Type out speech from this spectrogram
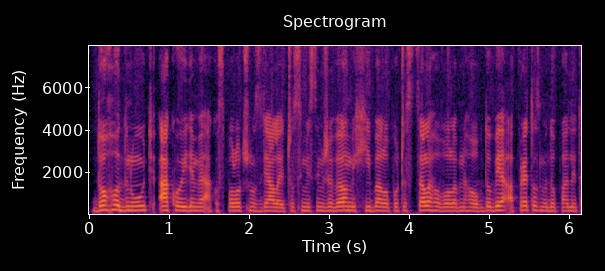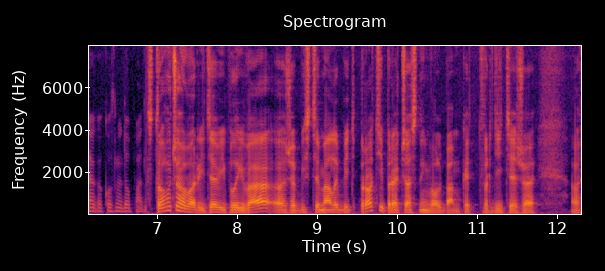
dohodnúť, ako ideme ako spoločnosť ďalej, čo si myslím, že veľmi chýbalo počas celého volebného obdobia a preto sme dopadli tak, ako sme dopadli. Z toho, čo hovoríte, vyplýva, že by ste mali byť proti predčasným voľbám, keď tvrdíte, že 4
